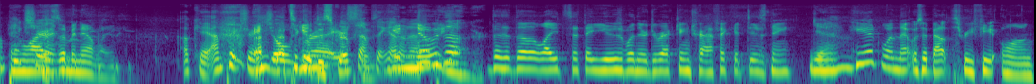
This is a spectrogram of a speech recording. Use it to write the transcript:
I'm and picturing. Liza Minnelli. Okay, I'm picturing Joel that's a good Grey or description. something. I You don't know. know bit the, younger. the the lights that they use when they're directing traffic at Disney. Yeah. He had one that was about three feet long,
